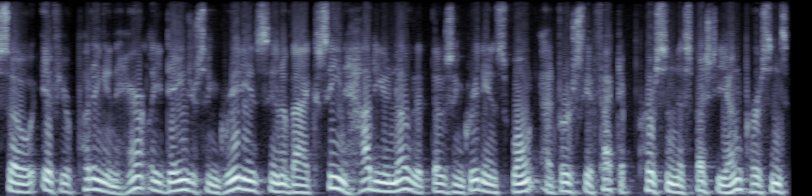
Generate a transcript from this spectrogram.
So, if you're putting inherently dangerous ingredients in a vaccine, how do you know that those ingredients won't adversely affect a person, especially a young person's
